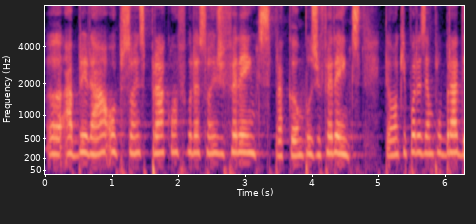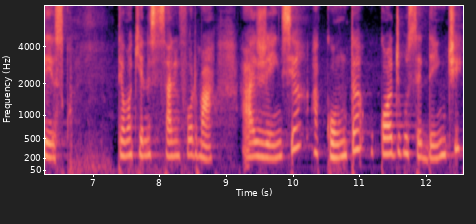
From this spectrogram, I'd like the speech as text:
uh, abrirá opções para configurações diferentes, para campos diferentes. Então, aqui, por exemplo, o Bradesco. Então, aqui é necessário informar a agência, a conta, o código cedente,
